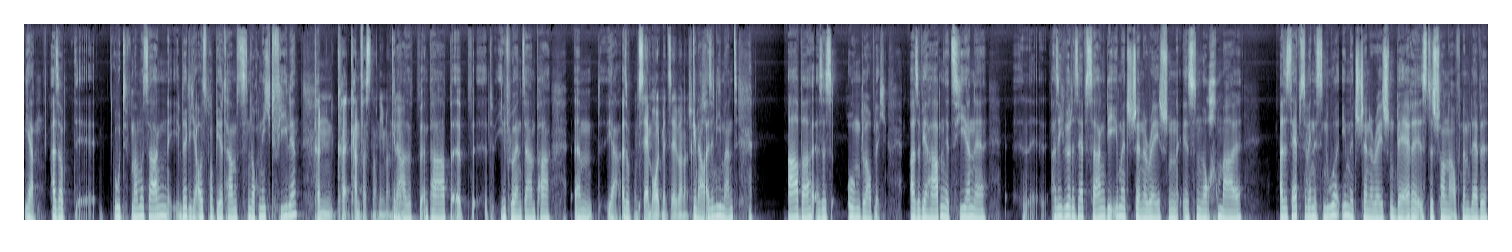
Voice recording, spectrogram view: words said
Ja, also äh, Gut, man muss sagen, wirklich ausprobiert haben es noch nicht viele. Können, kann, kann fast noch niemand. Genau, ja. also ein paar äh, Influencer, ein paar, ähm, ja, also. Und Sam Altman selber natürlich. Genau, also niemand. Aber es ist unglaublich. Also wir haben jetzt hier eine, also ich würde selbst sagen, die Image Generation ist nochmal, also selbst wenn es nur Image Generation wäre, ist es schon auf einem Level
